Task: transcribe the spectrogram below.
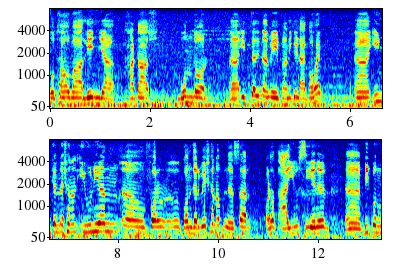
কোথাও বা লেঞ্জা খাটাস বন্দর ইত্যাদি নামে এই প্রাণীকে ডাকা হয়। International union for conservation of nature অর্থাৎ আইইউসিএন এর আহ, বিপন্ন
